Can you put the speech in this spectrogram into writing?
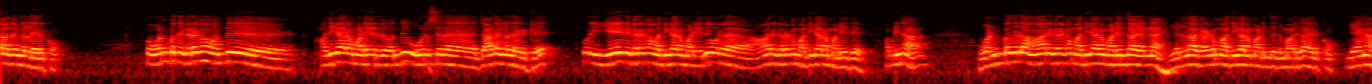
ஜாதகங்களில் இருக்கும். இப்போ ஒன்பது கிரகம் வந்து அதிகாரம் அடையிறது வந்து ஒரு சில ஜாதகங்களில் இருக்குது ஒரு ஏழு கிரகம் அதிகாரம் அடையுது ஒரு ஆறு கிரகம் அதிகாரம் அடையுது. அப்படின்னா ஒன்பதில் ஆறு கிரகம் அதிகாரம் அடைந்தால் என்ன? எல்லா கிரகமும் அதிகாரம் அடைந்தது மாதிரி தான் இருக்கும். ஏன்னா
